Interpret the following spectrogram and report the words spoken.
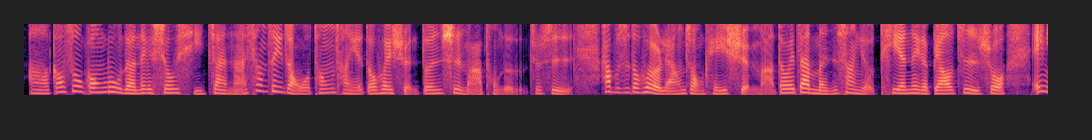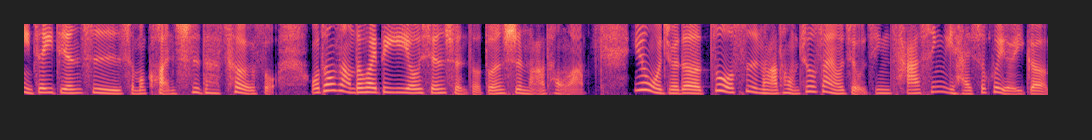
啊高速公路的那个休息站啊，像这种我通常也都会选蹲式马桶的，就是它不是都会有两种可以选嘛，都会在门上有贴那个标志说，诶，你这一间是什么款式的厕所？我通常都会第一优先选择蹲式马桶啦，因为我觉得坐式马桶就算有酒精擦，心里还是会有一个。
